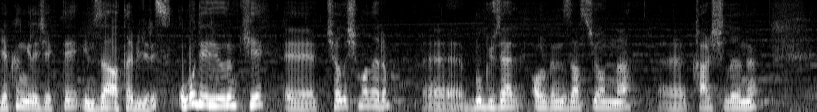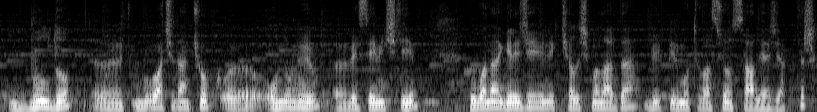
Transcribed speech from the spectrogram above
yakın gelecekte imza atabiliriz. Umut ediyorum ki e, çalışmalarım e, bu güzel organizasyonla e, karşılığını buldu. E, Bu açıdan çok e, onurluyum e, ve sevinçliyim. Bu bana geleceğe yönelik çalışmalarda büyük bir motivasyon sağlayacaktır.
